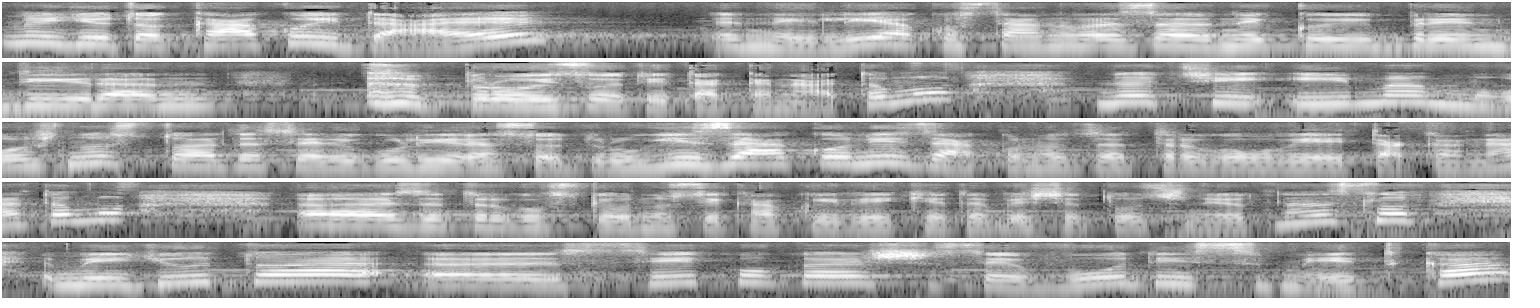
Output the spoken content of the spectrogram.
Меѓутоа како и да е, нели, ако станува за некој брендиран производ и така натаму, значи има можност тоа да се регулира со други закони, законот за трговија и така натаму, за трговски односи како и веќе да беше точниот наслов, меѓутоа секогаш се води сметка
